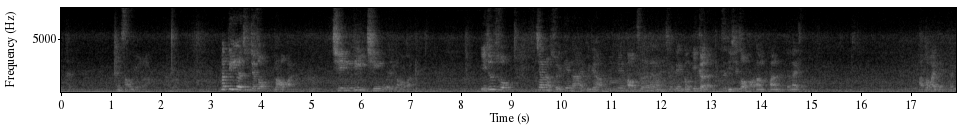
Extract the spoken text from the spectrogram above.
的态度，很少有啦。那第二级叫做老板，亲力亲为老板，也就是说，像那种水电啊、比较面包车那种水电工，一个人自己去做跑单班的那种，啊，多卖点可以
